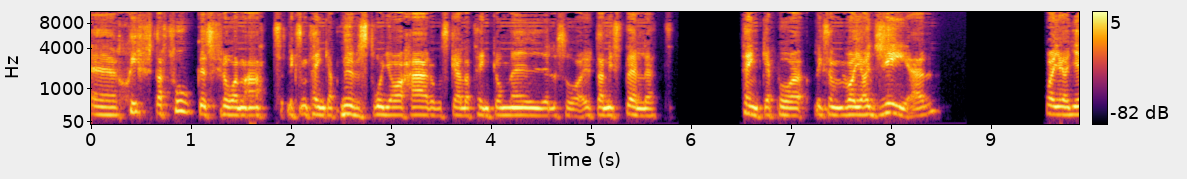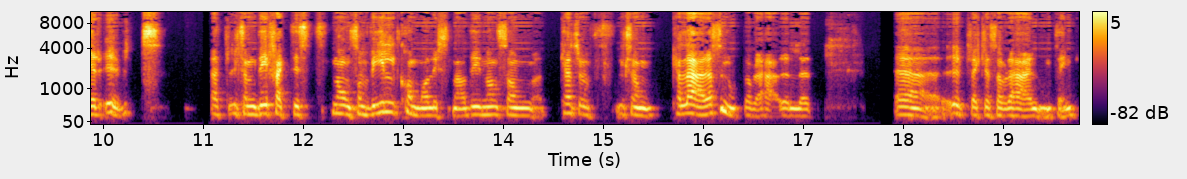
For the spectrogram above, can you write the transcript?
eh, skifta fokus från att liksom tänka att nu står jag här och vad ska alla tänka om mig eller så, utan istället tänka på liksom, vad jag ger, vad jag ger ut att liksom, det är faktiskt någon som vill komma och lyssna. Det är någon som kanske liksom, kan lära sig något av det här eller eh, utvecklas av det här. Eller någonting.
